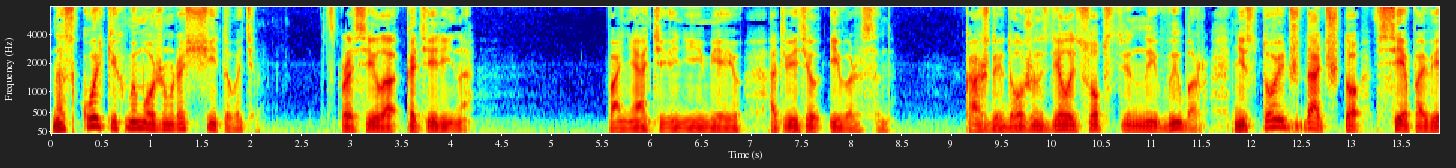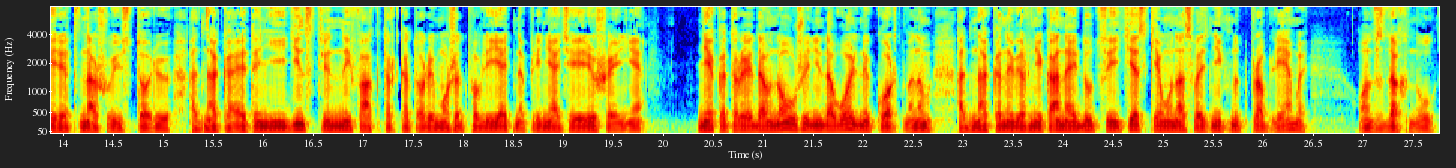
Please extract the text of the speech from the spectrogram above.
на скольких мы можем рассчитывать? спросила Катерина. Понятия не имею, ответил Иверсон. Каждый должен сделать собственный выбор. Не стоит ждать, что все поверят в нашу историю. Однако это не единственный фактор, который может повлиять на принятие решения. Некоторые давно уже недовольны Кортманом, однако наверняка найдутся и те, с кем у нас возникнут проблемы. Он вздохнул.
